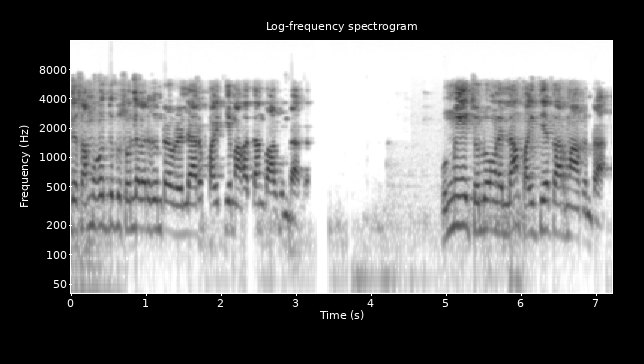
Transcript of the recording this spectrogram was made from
இந்த சமூகத்துக்கு சொல்ல வருகின்றவர் எல்லாரும் பைத்தியமாகத்தான் வாழ்கின்றார்கள். உண்மையை சொல்பவன் எல்லாம் பைத்தியக்காரனாகின்றான்.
